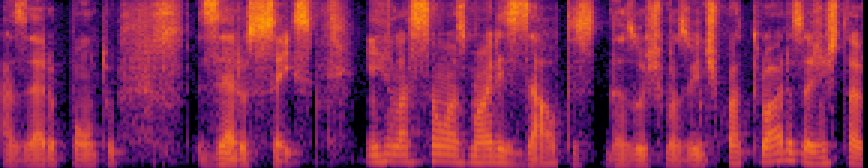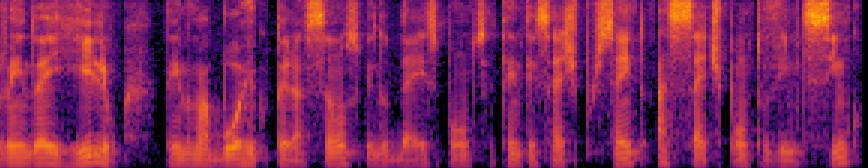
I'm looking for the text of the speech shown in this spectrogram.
a 0,06. Em relação às maiores altas das últimas 24 horas, a gente está vendo aí Helium tendo uma boa recuperação, subindo 10,77% a 7,25%.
